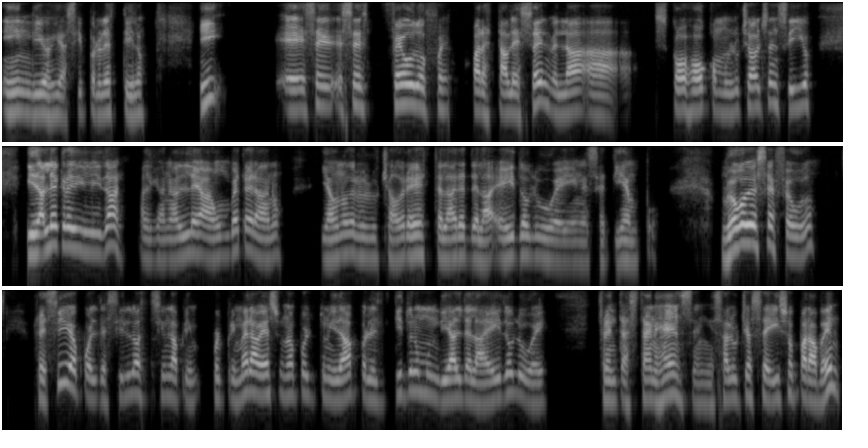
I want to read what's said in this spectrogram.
indios y así por el estilo. Y ese, feudo fue para establecer, ¿verdad? A Scott como un luchador sencillo y darle credibilidad al ganarle a un veterano y a uno de los luchadores estelares de la AWA en ese tiempo. Luego de ese feudo, recibe, por decirlo así, por primera vez una oportunidad por el título mundial de la AWA frente a Stan Hansen. Esa lucha se hizo para ver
